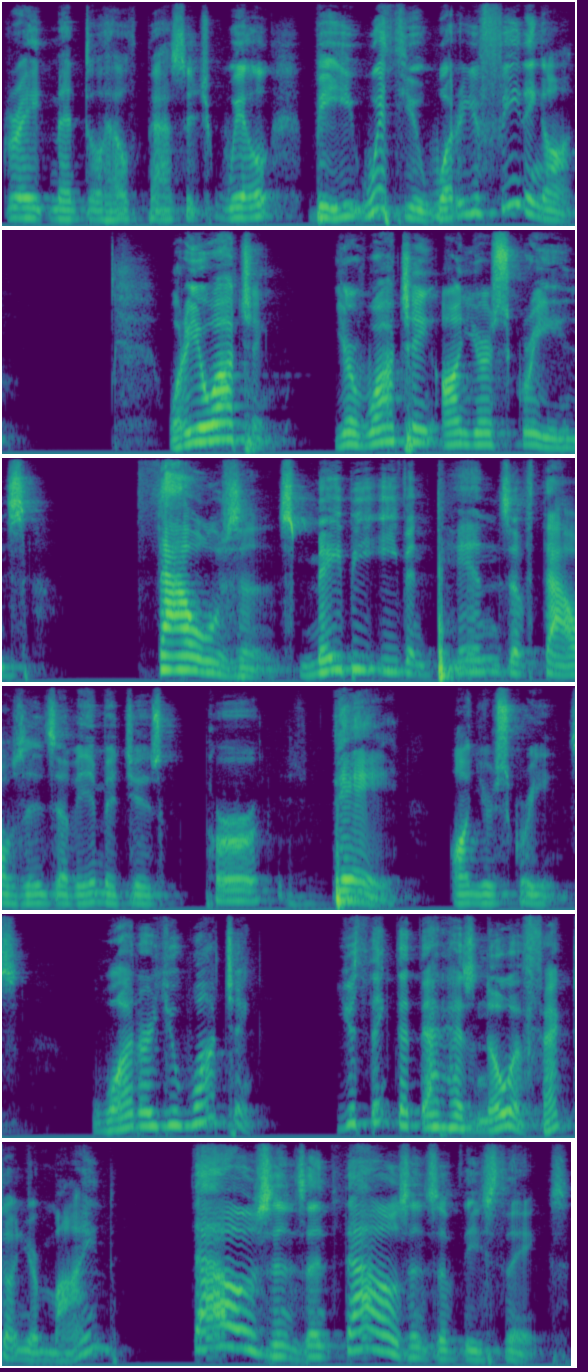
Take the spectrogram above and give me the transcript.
great mental health passage, will be with you. What are you feeding on? What are you watching? You're watching on your screens thousands, maybe even tens of thousands of images per day on your screens. What are you watching? You think that that has no effect on your mind? Thousands and thousands of these things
